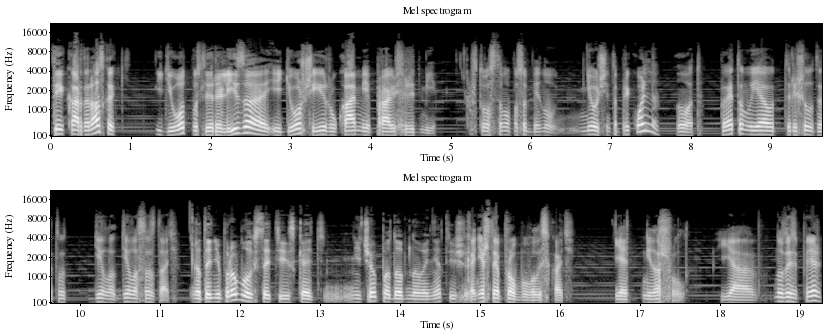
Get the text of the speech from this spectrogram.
Ты каждый раз как идиот после релиза идешь и руками правишь Redmi что само по себе, ну, не очень-то прикольно, вот. Поэтому я вот решил вот это вот дело, дело создать. А ты не пробовал, кстати, искать? Ничего подобного нет еще? Конечно, я пробовал искать. Я не нашел. Я, ну, то есть, понимаешь,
